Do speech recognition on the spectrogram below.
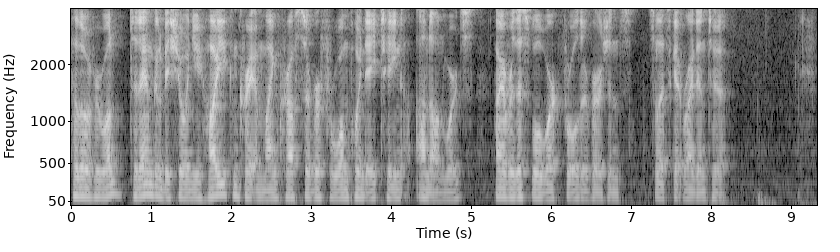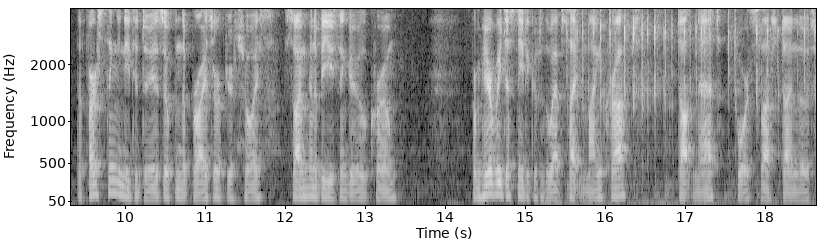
Hello everyone, today I'm going to be showing you how you can create a Minecraft server for 1.18 and onwards. However, this will work for older versions, so let's get right into it. The first thing you need to do is open the browser of your choice, so I'm going to be using Google Chrome. From here we just need to go to the website minecraft.net forward slash download.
